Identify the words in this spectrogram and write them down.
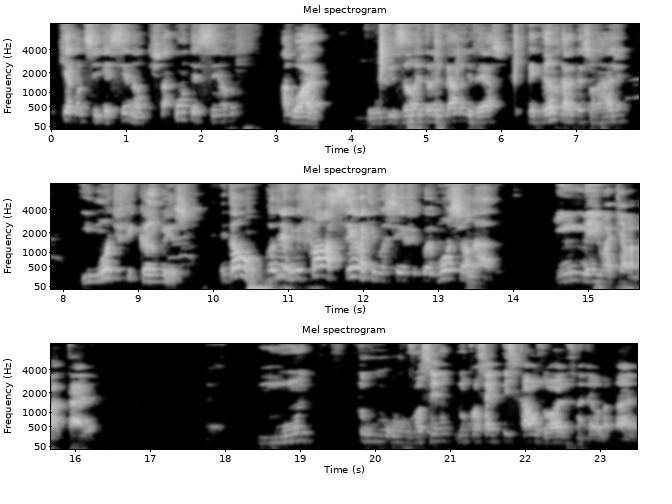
o que aconteceria ser, não, o que está acontecendo agora. O Visão entrando em cada universo, pegando cada personagem e modificando isso. Então, Rodrigo, me fala a cena que você ficou emocionado. Em meio àquela batalha, é, muito. Você não, não consegue piscar os olhos naquela batalha.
